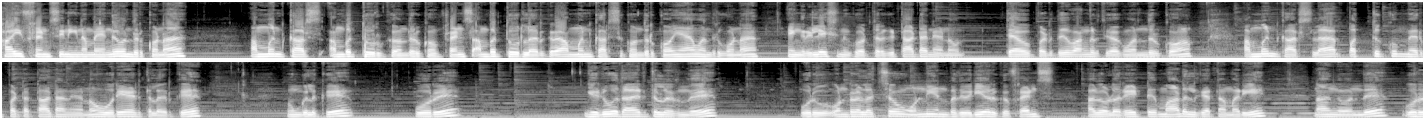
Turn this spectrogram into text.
ஹாய் ஃப்ரெண்ட்ஸ் இன்றைக்கி நம்ம எங்கே வந்திருக்கோன்னா அம்மன் கார்ஸ் அம்பத்தூருக்கு வந்திருக்கோம். ஃப்ரெண்ட்ஸ் அம்பத்தூரில் இருக்கிற அம்மன் கார்ஸுக்கு வந்திருக்கோம். ஏன் வந்திருக்கோன்னா எங்கள் ரிலேஷனுக்கு ஒருத்தருக்கு டாட்டா நேனோ தேவைப்படுது வாங்குறதுக்காக வந்திருக்கோம். அம்மன் கார்ஸில் பத்துக்கும் மேற்பட்ட டாட்டா நேனோ ஒரே இடத்துல இருக்குது உங்களுக்கு ஒரு எழுபதாயிரத்துலேருந்து ஒரு ஒன்றரை லட்சம் ஒன்று எண்பது வரையும் இருக்குது ஃப்ரெண்ட்ஸ் அதோட ரேட்டு மாடலுக்கு ஏற்ற மாதிரி நாங்கள் வந்து ஒரு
